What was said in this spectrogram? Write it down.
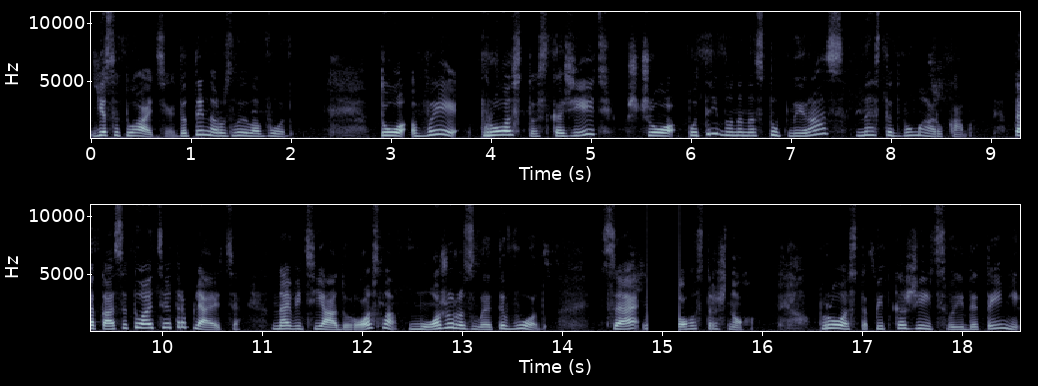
є ситуація, дитина розлила воду, то ви просто скажіть, що потрібно на наступний раз нести двома руками. Така ситуація трапляється. Навіть я, доросла, можу розлити воду. Це нічого страшного. Просто підкажіть своїй дитині,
